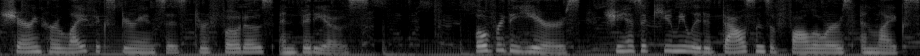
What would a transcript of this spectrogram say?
sharing her life experiences through photos and videos. Over the years, she has accumulated thousands of followers and likes,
